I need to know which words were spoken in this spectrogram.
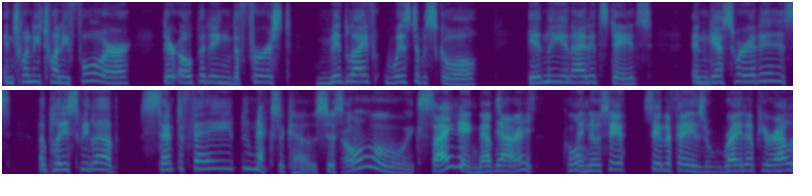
in 2024, they're opening the first midlife wisdom school in the United States. And guess where it is? A place we love, Santa Fe, New Mexico. Sister. Oh, exciting. That's Yeah. great. Cool. I know Sa- Santa Fe is right up your alley.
